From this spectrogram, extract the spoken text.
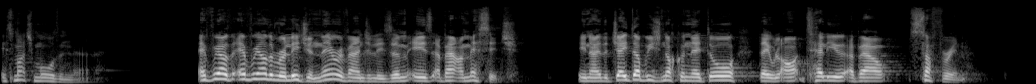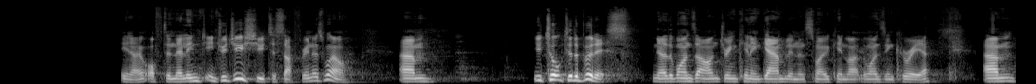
It's much more than that. Every other, every other religion, their evangelism is about a message. You know, the JWs knock on their door, they will tell you about suffering. You know, often they'll in- introduce you to suffering as well. Um, you talk to the Buddhists, you know, the ones that aren't drinking and gambling and smoking like the ones in Korea. Um,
